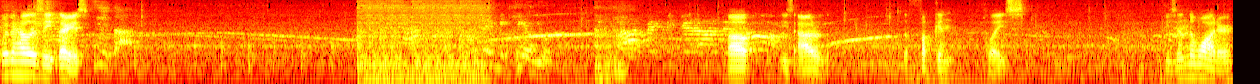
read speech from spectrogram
Where the hell is he? There he is. Oh, he's out of the, fucking place. He's in the water.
